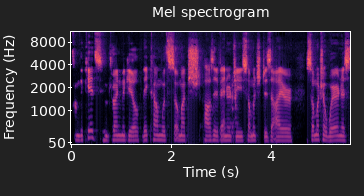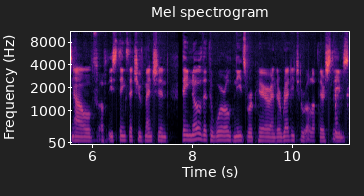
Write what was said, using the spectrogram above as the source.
From the kids who join McGill, they come with so much positive energy, so much desire, so much awareness now of, of these things that you've mentioned. They know that the world needs repair and they're ready to roll up their sleeves.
